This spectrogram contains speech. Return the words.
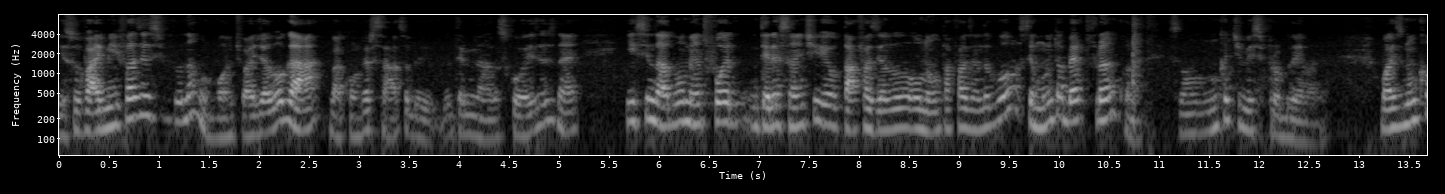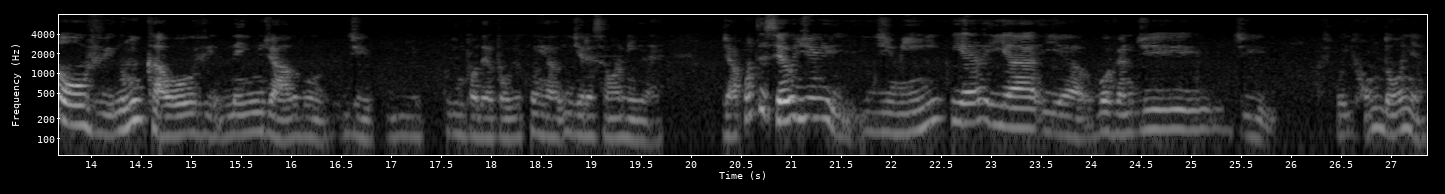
Isso vai me fazer, tipo, não, a gente vai dialogar, vai conversar sobre determinadas coisas, né? E se em dado momento for interessante eu estar tá fazendo ou não estar tá fazendo, eu vou ser muito aberto franco, né? Senão nunca tive esse problema, né? Mas nunca houve, nunca houve nenhum diálogo de, de um poder público em, em direção a mim, né? Já aconteceu de, de mim e, a, e, a, e a, o governo de, de, de Rondônia,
